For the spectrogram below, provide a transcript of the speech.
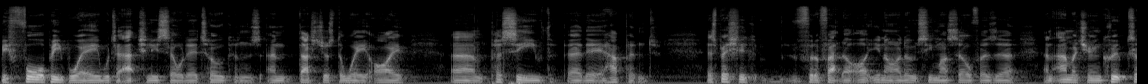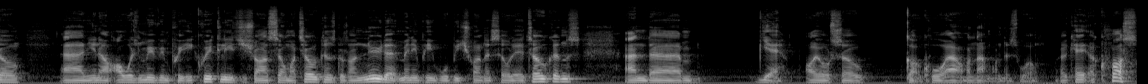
before people were able to actually sell their tokens, and that's just the way I um, perceived uh, that it happened. Especially for the fact that I, you know, I don't see myself as a an amateur in crypto, and you know, I was moving pretty quickly to try and sell my tokens because I knew that many people would be trying to sell their tokens, and um, yeah, I also got caught out on that one as well. Okay, across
